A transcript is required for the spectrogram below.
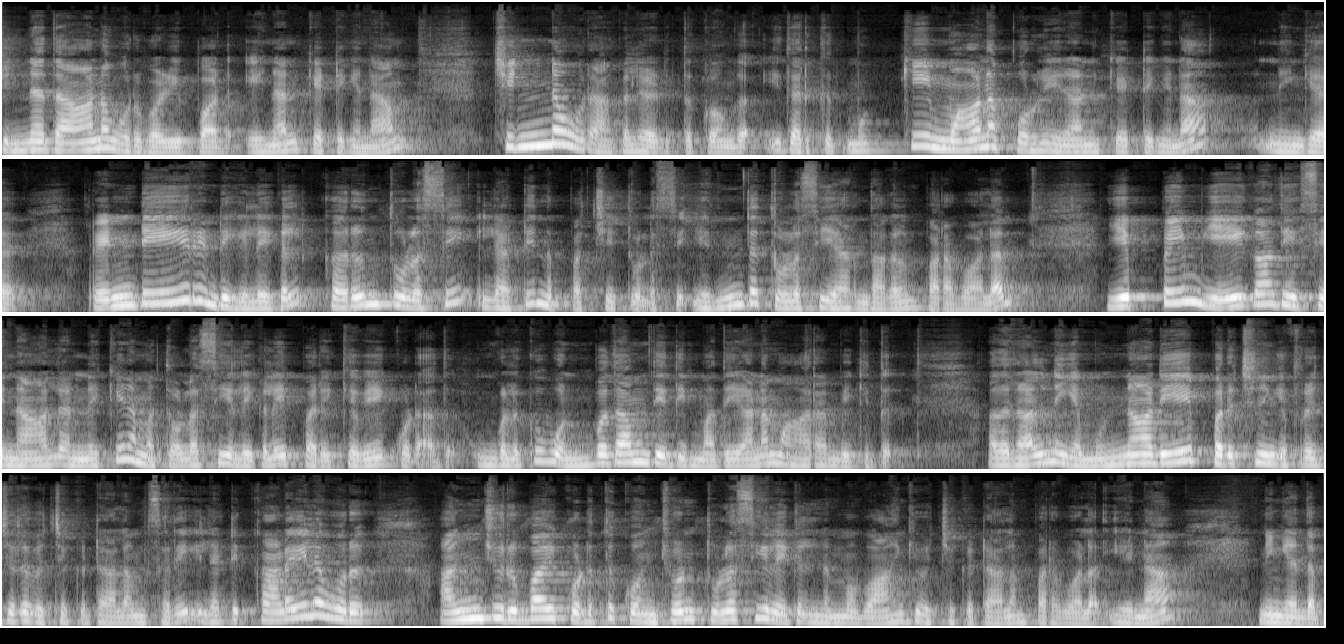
சின்னதான ஒரு வழிபாடு. என்னன்னு கேட்டிங்கன்னா சின்ன ஒரு அகல் எடுத்துக்கோங்க. இதற்கு முக்கியமான பொருள் என்னன்னு கேட்டிங்கன்னா நீங்கள் ரெண்டே ரெண்டு இலைகள் கருந்துளசி இல்லாட்டி இந்த பச்சை துளசி. எந்த துளசியாக இருந்தாலும் பரவாயில்ல. எப்பயும் ஏகாதேசி நாள் அன்னைக்கு நம்ம துளசி இலைகளை பறிக்கவே கூடாது. உங்களுக்கு ஒன்பதாம் தேதி மதியானம் ஆரம்பிக்குது. அதனால் நீங்கள் முன்னாடியே பறித்து நீங்கள் ஃப்ரிட்ஜில் வச்சுக்கிட்டாலும் சரி இல்லாட்டி கடையில் ஒரு அஞ்சு ரூபாய் கொடுத்து கொஞ்சோண்டு துளசி இலைகள் நம்ம வாங்கி வச்சுக்கிட்டாலும் பரவாயில்ல. ஏன்னா நீங்கள் அந்த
